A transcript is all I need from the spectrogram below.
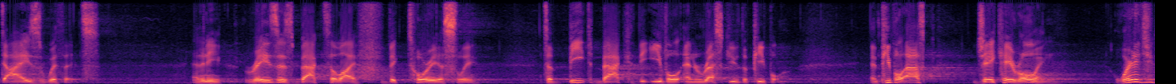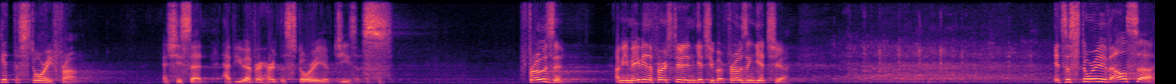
dies with it. And then he raises back to life victoriously to beat back the evil and rescue the people. And people ask J.K. Rowling, Where did you get the story from? And she said, Have you ever heard the story of Jesus? Frozen. I mean, maybe the first two didn't get you, but Frozen gets you. It's a story of Elsa.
